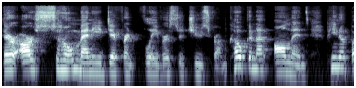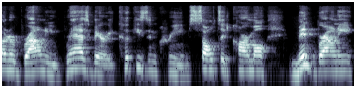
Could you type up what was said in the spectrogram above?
there are so many different flavors to choose from coconut almond, peanut butter brownie, raspberry, cookies and cream, salted caramel, mint brownie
